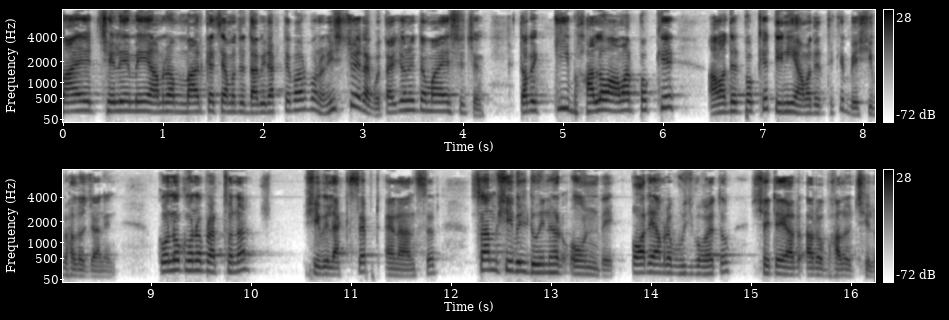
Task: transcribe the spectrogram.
মায়ের ছেলে মেয়ে, আমরা মার কাছে আমাদের দাবি রাখতে পারব না? নিশ্চয়ই রাখব, তাই জন্যই তো মা এসেছেন। তবে কি ভালো আমার পক্ষে? আমাদের পক্ষে তিনি আমাদের থেকে বেশি ভালো জানেন। কোন কোন প্রার্থনা she will accept an answer some she will do in her own way পরে আমরা বুঝব হয়তো, সেটাই আরও আরও ভালো ছিল।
